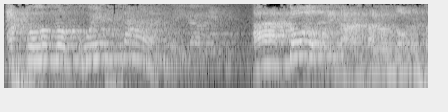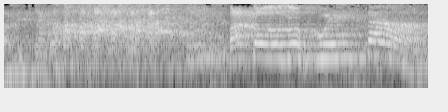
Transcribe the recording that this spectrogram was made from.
A todos nos cuesta. A todos. Hasta los nombres están diciendo. a todos nos cuesta.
